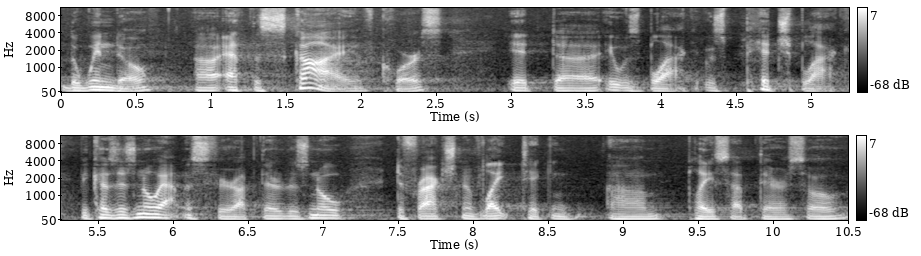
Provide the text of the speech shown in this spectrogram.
the window uh, at the sky, of course, it, uh, it was black. It was pitch black because there's no atmosphere up there. There's no diffraction of light taking um, place up there. So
